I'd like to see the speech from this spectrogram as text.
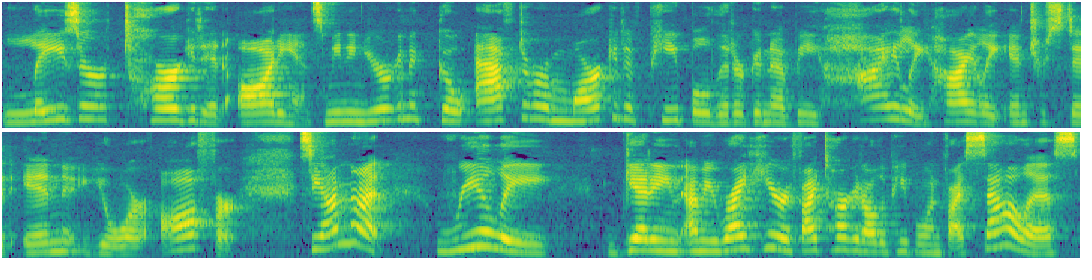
laser targeted audience, meaning you're going to go after a market of people that are going to be highly, highly interested in your offer. See, I'm not really getting, I mean, right here, if I target all the people in ViSalus,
